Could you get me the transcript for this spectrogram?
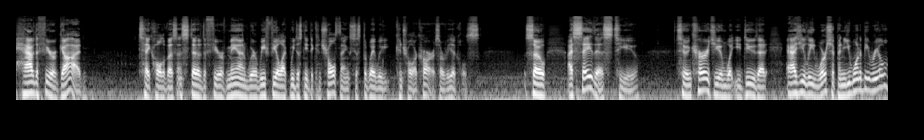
have the fear of God take hold of us instead of the fear of man, where we feel like we just need to control things just the way we control our cars, our vehicles? So I say this to you to encourage you in what you do that as you lead worship and you want to be real,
